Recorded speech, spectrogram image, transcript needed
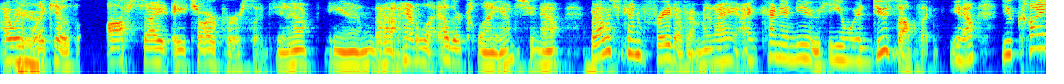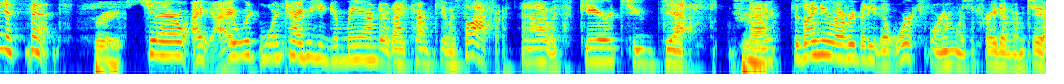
I was Yeah. like his offsite HR person, you know, and I had a lot of other clients, you know, but I was kind of afraid of him and I, I kind of knew he would do something, you know, you kind of sense. right. So I, I would, one time he demanded I come to his office and I was scared to death. Hmm. Okay. Because I knew everybody that worked for him was afraid of him too.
